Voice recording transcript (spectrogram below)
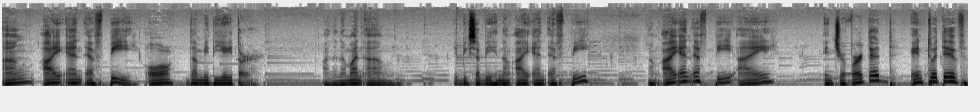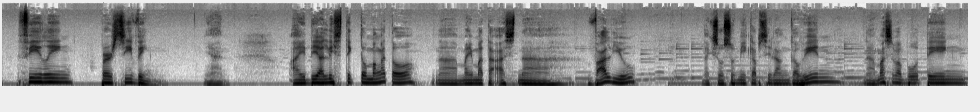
ang INFP or the mediator. Ano naman ang ibig sabihin ng INFP? Ang INFP ay introverted, intuitive, feeling, perceiving. Yan. Idealistic to mga to na may mataas na value. Nagsusumikap silang gawin na mas mabuting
